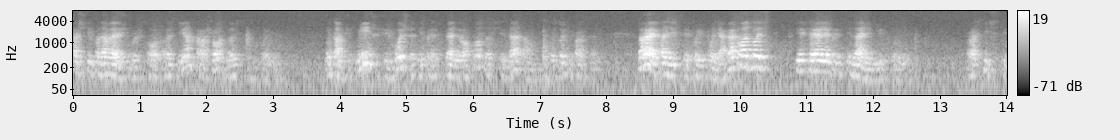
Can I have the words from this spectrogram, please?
Почти подавляющее большинство россиян хорошо относится к Японии. Ну там чуть меньше, чуть больше, это не принципиальный вопрос, это всегда там высокий процент. Вторая позиция по Японии. А как вы относитесь к территориальным притязаниям Японии? Практически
